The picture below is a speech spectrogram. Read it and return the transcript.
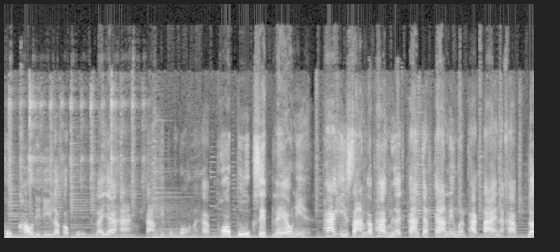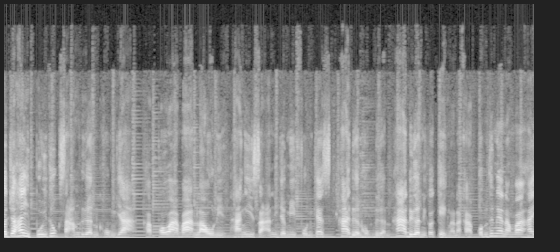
คุกเขาดีๆ แล้วก็ปลูกระยะห่างตามที่ผมบอกนะครับ พอปลูกเสร็จแล้วเนี่ยภาคอีสานกับภาคเหนือการจัดการไม่เหมือนภาคใต้นะครับ เราจะให้ปุ๋ยทุก 3 เดือนคงยากครับ เพราะว่าบ้านเราเนี่ยทางอีสานจะมีฝนแค่ 5 เดือน 6 เดือน 5 เดือนนี่ก็เก่งแล้วนะครับ ผมถึงแนะนำว่าให้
